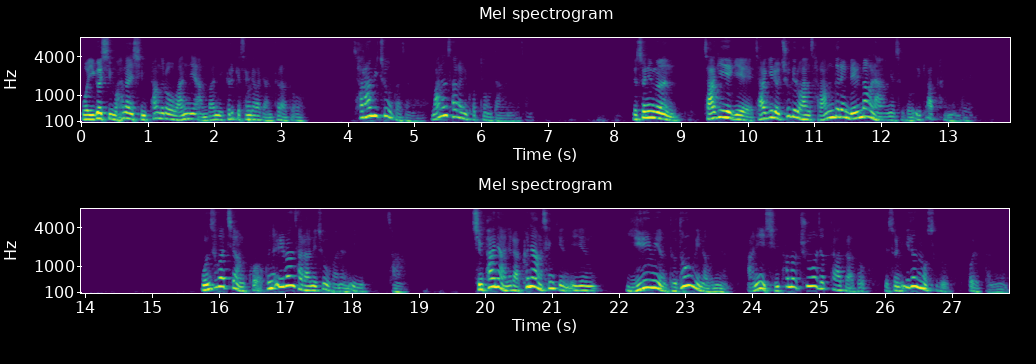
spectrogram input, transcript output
뭐 이것이 뭐 하나의 심판으로 왔니 안 왔니 그렇게 생각하지 않더라도 사람이 죽어가잖아요. 많은 사람이 고통을 당하는 거잖아요. 예수님은 자기에게 자기를 죽이려 한 사람들의 멸망을 향해서도 이렇게 아파했는데 원수 같지 않고 그냥 일반 사람이 죽어가는 이 상황. 심판이 아니라 그냥 생긴 이 일이면 더더욱이나 우리는 아니 심판으로 주어졌다 하더라도 예수님 이런 모습을 보였다면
